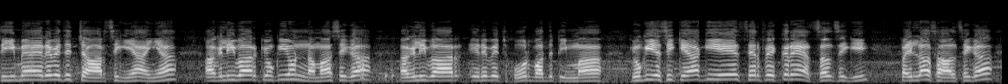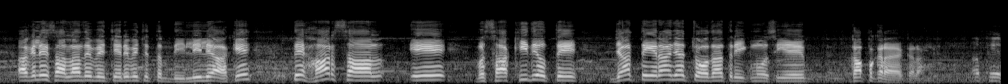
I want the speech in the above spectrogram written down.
ਟੀਮਾਂ ਇਹਦੇ ਵਿੱਚ ਚਾਰ ਸੀਗੀਆਂ ਆਈਆਂ। ਅਗਲੀ ਵਾਰ ਕਿਉਂਕਿ ਹੁਣ ਨਵਾਂ ਸੀਗਾ ਅਗਲੀ ਵਾਰ ਇਹਦੇ ਵਿੱਚ ਹੋਰ ਵੱਧ ਟੀਮਾਂ ਕਿਉਂਕਿ ਅਸੀਂ ਕਿਹਾ ਕਿ ਇਹ ਸਿਰਫ ਇੱਕ ਰਿਹਰਸਲ ਸੀਗੀ ਪਹਿਲਾ ਸਾਲ ਸੀਗਾ। ਅਗਲੇ ਸਾਲਾਂ ਦੇ ਵਿੱਚ ਇਹਦੇ ਵਿੱਚ ਤਬਦੀਲੀ ਲਿਆ ਕੇ ਤੇ ਹਰ ਸਾਲ ਇਹ ਵਿਸਾਖੀ ਦੇ ਉੱਤੇ ਜਾਂ 13 ਜਾਂ 14 ਤਰੀਕ ਨੂੰ ਅਸੀਂ ਇਹ ਕੱਪ ਕਰਾਇਆ ਕਰਾਂਗੇ।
